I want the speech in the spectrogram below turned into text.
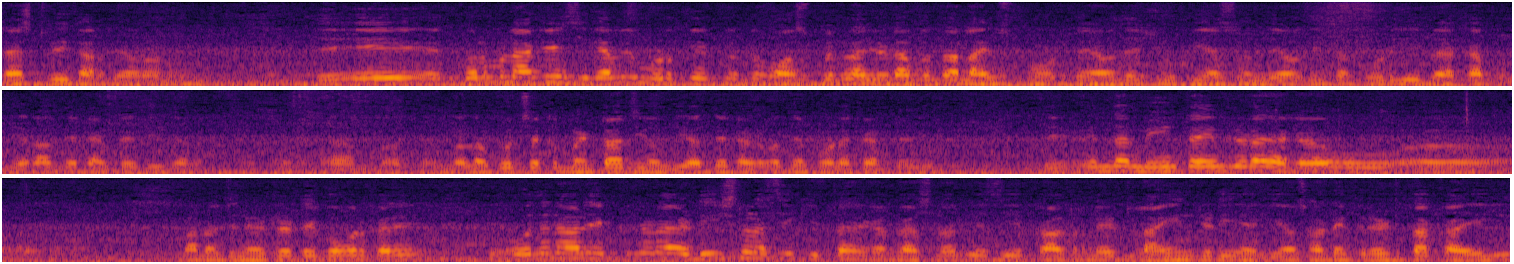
ਟੈਸਟ ਵੀ ਕਰਦੇ ਆ ਉਹਨਾਂ ਨੂੰ। ਤੇ ਇਹ ਕੁੱਲ ਮਿਲਾ ਕੇ ਸੀਗਾ ਵੀ ਮੁੜ ਕੇ ਕਿਉਂਕਿ ਹਸਪੀਟਲ ਆ ਜਿਹੜਾ ਬੰਦਾ ਲਾਈਫ ਸਪੋਰਟ ਤੇ ਆ ਉਹਦੇ ਯੂਪੀਐਸ ਹੁੰਦੇ ਆ ਉਹਦੀ ਤਾਂ ਥੋੜੀ ਜਿਹੀ ਬੈਕਅਪ ਹੁੰਦੀ ਆ ਨਾ ਅੱਧੇ ਘੰਟੇ ਦੀ ਤਾਂ। ਮਤਲਬ ਕੁਝ ਇੱਕ ਮਿੰਟਾਂ 'ਚ ਹੀ ਹੁੰਦੀ ਆ ਅੱਧੇ ਘੰਟੇ ਅੱਧੇ ਪੌਣੇ ਘੰਟੇ ਦੀ। ਤੇ ਇਹਦਾ ਮੇਨ ਟਾਈਮ ਜਿਹੜਾ ਹੈਗਾ ਉਹ ਅਹ, ਮੰਨ ਲਓ ਜਨਰੇਟਰ ਟੇਕ ਓਵਰ ਕਰੇ। ਤੇ ਉਹਦੇ ਨਾਲ ਇੱਕ ਜਿਹੜਾ ਐਡੀਸ਼ਨਲ ਅਸੀਂ ਕੀਤਾ ਹੈਗਾ ਫੈਸਲਾ ਵੀ ਅਸੀਂ ਇੱਕ ਆਲਟਰਨੇਟ ਲਾਈਨ ਜਿਹੜੀ ਹੈਗੀ ਆ ਉਹ ਸਾਡੇ ਗ੍ਰਿਡ ਤੱਕ ਆਏਗੀ।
